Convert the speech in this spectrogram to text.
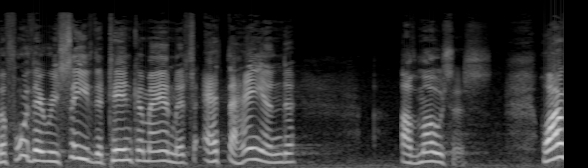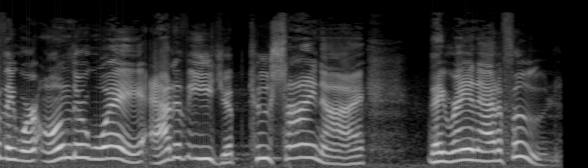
before they received the Ten Commandments at the hand of Moses. While they were on their way out of Egypt to Sinai, they ran out of food.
